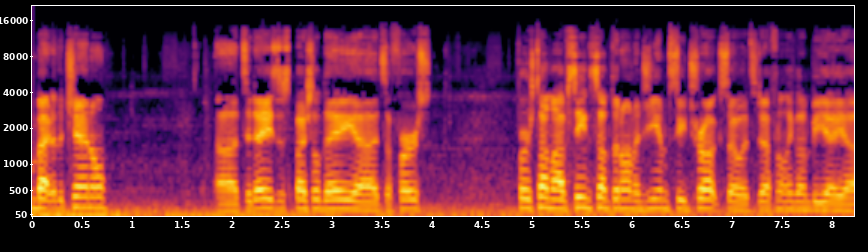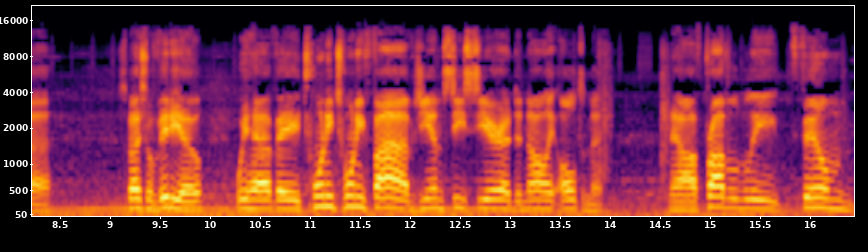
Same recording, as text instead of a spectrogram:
welcome back to the channel. Uh, today is a special day. Uh, it's the first first time I've seen something on a GMC truck, so it's definitely going to be a uh, special video. We have a 2025 GMC Sierra Denali Ultimate. Now, I've probably filmed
